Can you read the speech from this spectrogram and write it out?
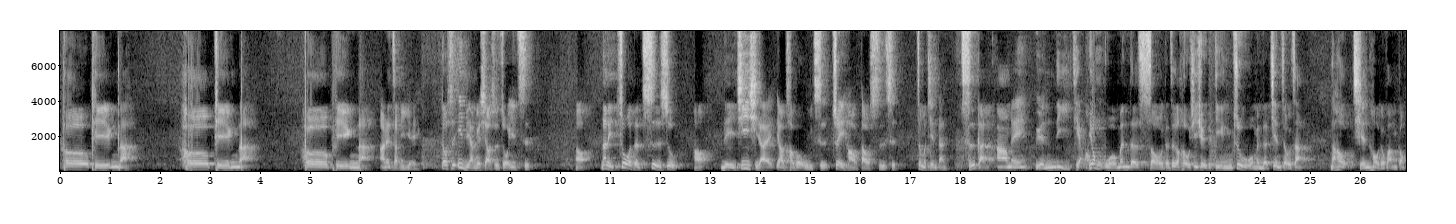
和平呐，和平呐，和平呐，安尼十二个，都是一两个小时做一次，好。那你做的次数，好，累积起来要超过五次，最好到十次，这么简单。持感阿妹原力跳，用我们的手的这个后溪穴顶住我们的肩肘脏，然后前后的晃动，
